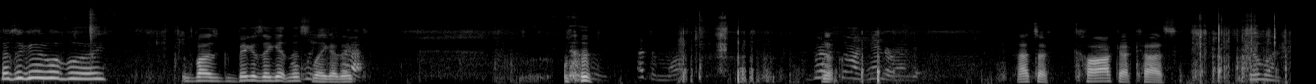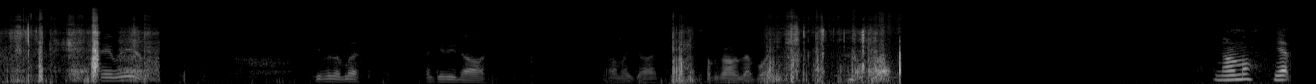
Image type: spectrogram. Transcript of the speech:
that's a good one, boy. It's about as big as they get in this Holy lake, I think. That's a monster. Barely No. hand. That's a caucasus. Good one. Hey, Liam. Give it a lick. I'll give you a dollar. Oh my god. Something's wrong with that boy. Normal? Yep.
